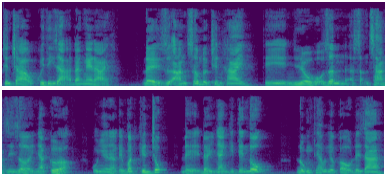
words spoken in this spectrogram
xin chào quý thính giả đang nghe đài. Để dự án sớm được triển khai thì nhiều hộ dân đã sẵn sàng di rời nhà cửa cũng như là cái vật kiến trúc để đẩy nhanh cái tiến độ đúng theo yêu cầu đề ra.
